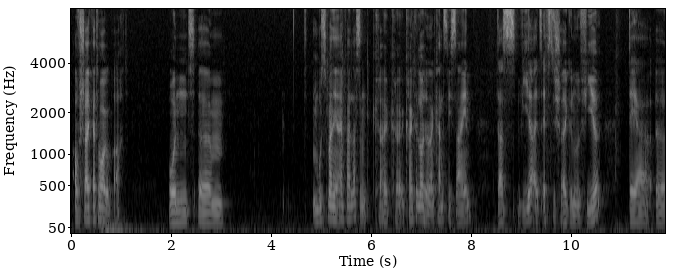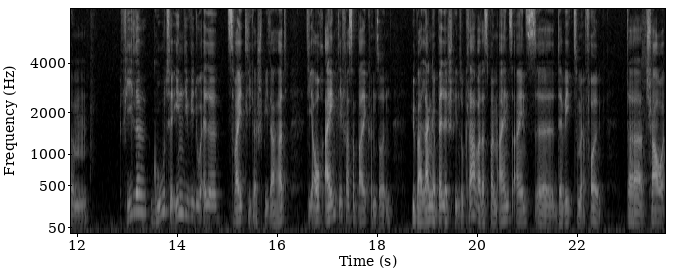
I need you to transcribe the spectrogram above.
auf Schalker Tor gebracht. Und ähm, muss man den einfach lassen. Kranke Leute. Und dann kann es nicht sein, dass wir als FC Schalke 04, der ähm, viele gute individuelle Zweitligaspieler hat, die auch eigentlich was am Ball können sollten, über lange Bälle spielen. So klar war das beim 1-1 äh, der Weg zum Erfolg. Da Ciao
